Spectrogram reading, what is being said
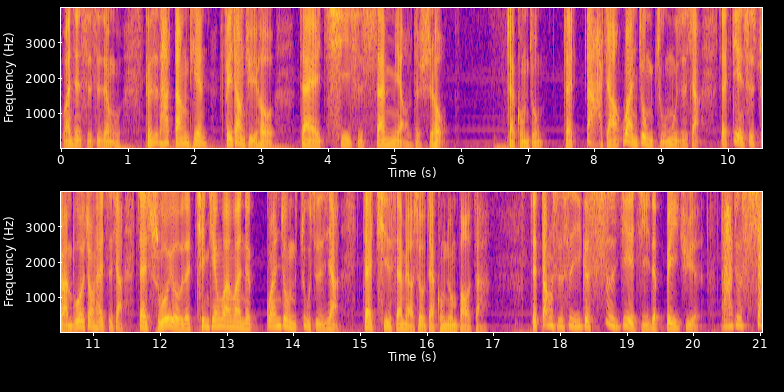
完成十次任务。可是它当天飞上去以后，在七十三秒的时候，在空中。在大家万众瞩目之下，在电视转播的状态之下，在所有的千千万万的观众的注视之下，在七十三秒的时候在空中爆炸，在当时是一个世界级的悲剧，大家就吓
